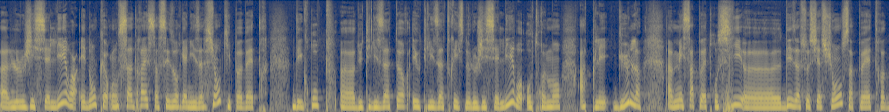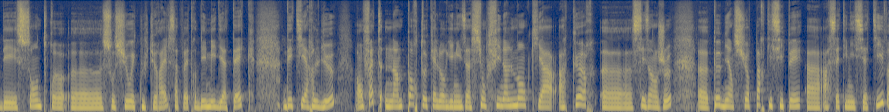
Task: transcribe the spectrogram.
euh, le logiciel libre. Et donc, on s'adresse à ces organisations qui peuvent être des groupes euh, d'utilisateurs et utilisatrices de logiciels libres, autrement appelés GUL. mais ça peut être aussi des associations, ça peut être des centres sociaux et culturels, ça peut être des médiathèques, des tiers-lieux. En fait, n'importe quelle organisation finalement qui a à cœur ces enjeux peut bien sûr participer à, cette initiative,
